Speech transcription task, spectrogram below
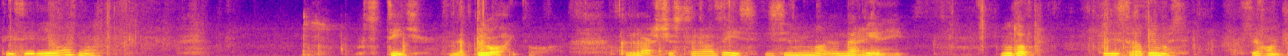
Ти серйозно? Стій, не трогай його. Краще сразись зі мною на рингі. Ну добре, тоді сразимось сьогодні.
